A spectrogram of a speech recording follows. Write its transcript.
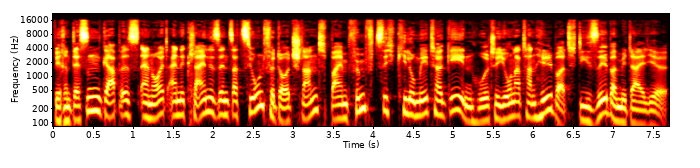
Währenddessen gab es erneut eine kleine Sensation für Deutschland. Beim 50 Kilometer Gehen holte Jonathan Hilbert die Silbermedaille.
